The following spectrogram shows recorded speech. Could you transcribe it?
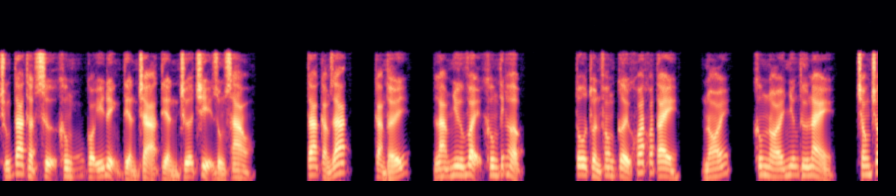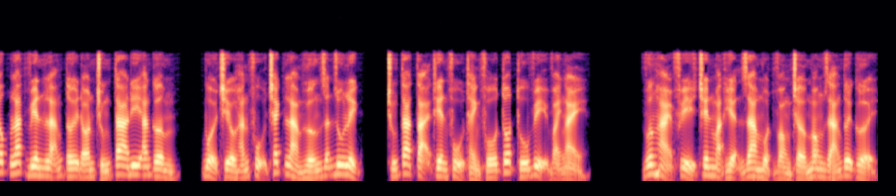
chúng ta thật sự không có ý định tiền trả tiền chữa trị dùng sao? Ta cảm giác, cảm thấy, làm như vậy không thích hợp. Tô thuần phong cười khoát khoát tay, nói, không nói những thứ này, trong chốc lát viên lãng tới đón chúng ta đi ăn cơm buổi chiều hắn phụ trách làm hướng dẫn du lịch, chúng ta tại thiên phủ thành phố tốt thú vị vài ngày. Vương hải phỉ trên mặt hiện ra một vòng chờ mong dáng tươi cười.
